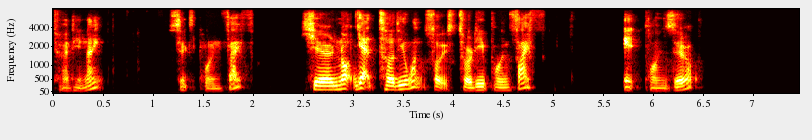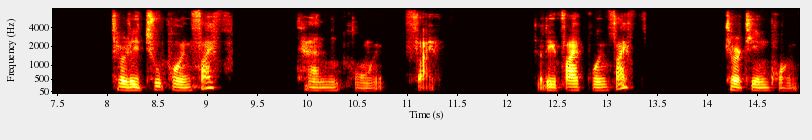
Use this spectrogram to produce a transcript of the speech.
29, 6.5. Here, not yet 31, so it's 30.5, 8.0, 32.5, 10.5, 35.5, 13.5.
